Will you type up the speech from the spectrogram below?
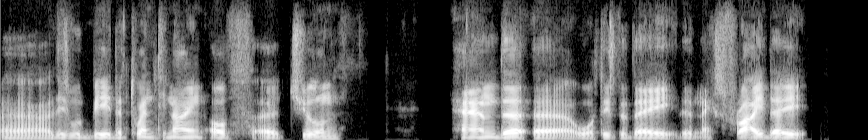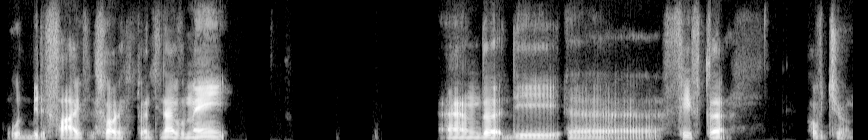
uh, this would be the 29th of uh, June. And uh, what is the day? The next Friday would be the 5, sorry, 29th of May. And the 5th of June.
